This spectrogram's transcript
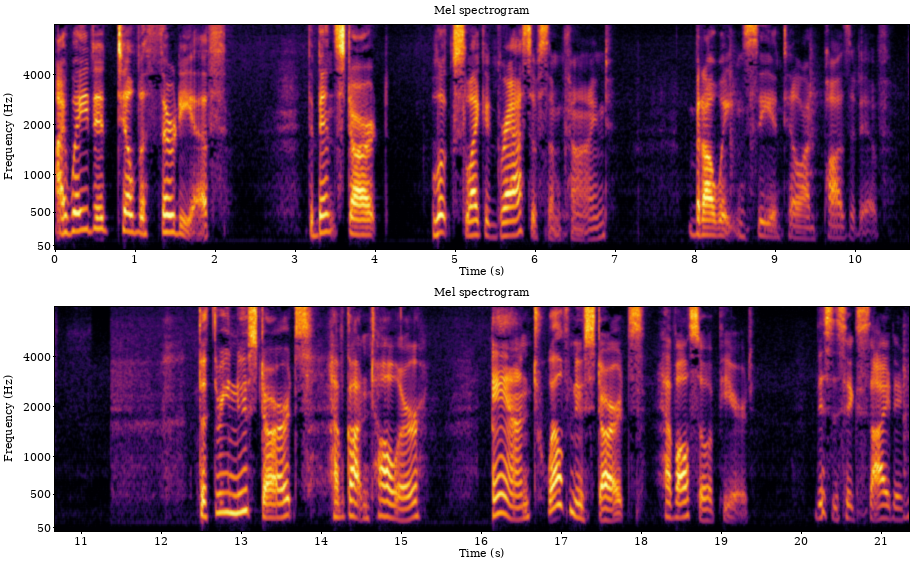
I waited till the 30th. The bent start looks like a grass of some kind, but I'll wait and see until I'm positive. The three new starts have gotten taller, and 12 new starts have also appeared. This is exciting.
